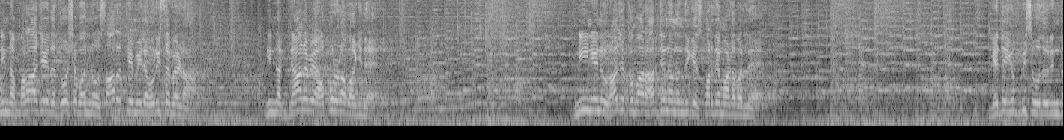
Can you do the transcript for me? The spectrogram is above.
ನಿನ್ನ ಪರಾಜಯದ ದೋಷವನ್ನು ಸಾರಥ್ಯ ಮೇಲೆ ಹೊರಿಸಬೇಡ. ನಿನ್ನ ಜ್ಞಾನವೇ ಅಪೂರ್ಣವಾಗಿದೆ. ನೀನೇನು ರಾಜಕುಮಾರ ಅರ್ಜುನನೊಂದಿಗೆ ಸ್ಪರ್ಧೆ ಮಾಡಬಲ್ಲೆ? ಎದೆಯುಬ್ಬಿಸುವುದರಿಂದ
